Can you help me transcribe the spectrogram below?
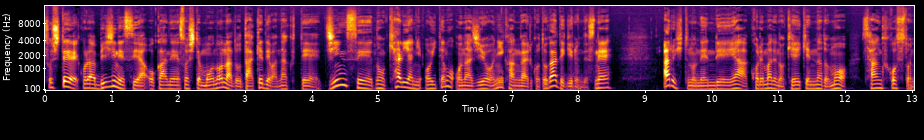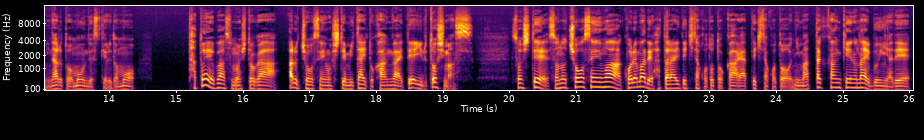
そしてこれはビジネスやお金そして物などだけではなくて人生のキャリアにおいても同じように考えることができるんですね。ある人の年齢やこれまでの経験などもサンクコストになると思うんですけれども例えばその人がある挑戦をしてみたいと考えているとします。そしてその挑戦はこれまで働いてきたこととかやってきたことに全く関係のない分野で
